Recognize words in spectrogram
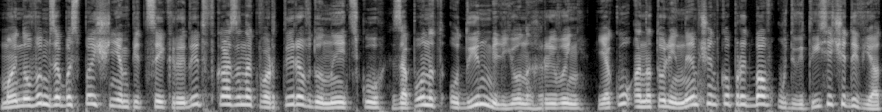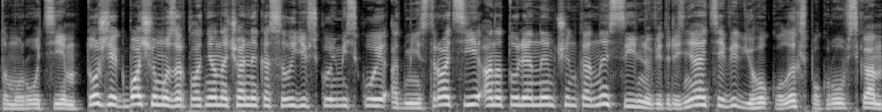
Майновим забезпеченням під цей кредит вказана квартира в Донецьку за понад 1 мільйон гривень, яку Анатолій Немченко придбав у 2009 році. Тож, як бачимо, зарплатня начальника Селидівської міської адміністрації Анатолія Немченка не сильно відрізняється від його колег з Покровська.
